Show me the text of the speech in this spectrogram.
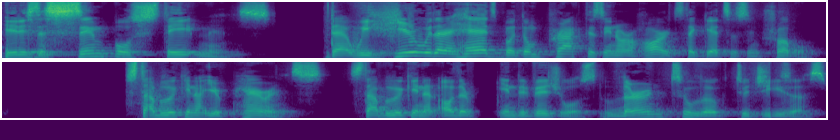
It is the simple statements that we hear with our heads but don't practice in our hearts that gets us in trouble. Stop looking at your parents. Stop looking at other individuals. Learn to look to Jesus.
